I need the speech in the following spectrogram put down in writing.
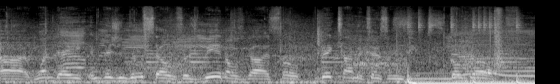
uh, one day envision themselves as being those guys. So big time intensity. Go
